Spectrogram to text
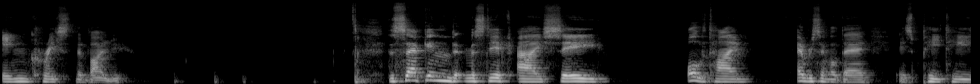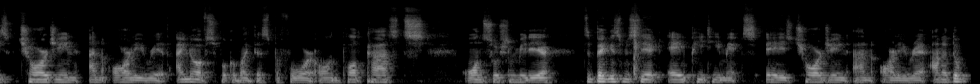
increase the value. The second mistake I see all the time, every single day, is PTs charging an hourly rate. I know I've spoke about this before on podcasts, on social media. The biggest mistake a PT makes is charging an hourly rate. And I don't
